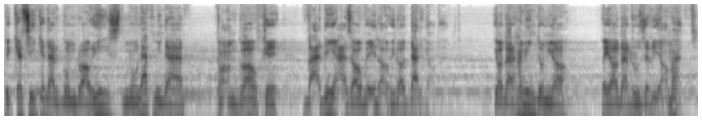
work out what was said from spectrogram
به کسی که در گمراهی است مهلت می‌دهد تا آنگاه که وعده عذاب الهی را دریابد. یا در همین دنیا و یا در روز قیامت.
